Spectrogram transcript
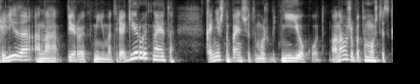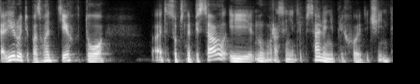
релиза, она первая как минимум отреагирует на это. Конечно, понятно, что это может быть не ее код, но она уже потом может эскалировать и позвать тех, кто это, собственно, писал, и, ну, раз они это писали, они приходят и чинят.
